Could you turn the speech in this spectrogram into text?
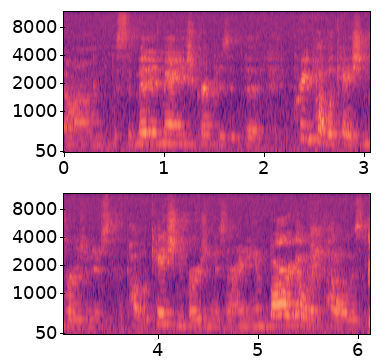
um, the submitted manuscript? Is it the pre-publication version? Is the publication version? Is there any embargo imposed?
